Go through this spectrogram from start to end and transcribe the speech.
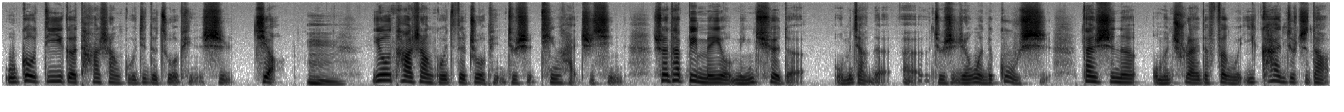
无垢第一个踏上国际的作品是教，嗯。优踏上国际的作品就是《听海之心》，虽然它并没有明确的我们讲的呃，就是人文的故事，但是呢，我们出来的氛围一看就知道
